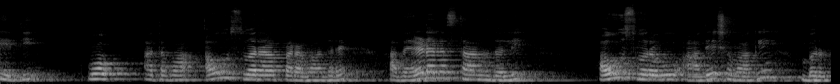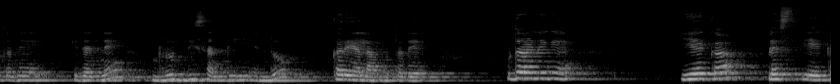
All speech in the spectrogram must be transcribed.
ರೀತಿ ಒ ಅಥವಾ ಔ ಸ್ವರ ಪರವಾದರೆ ಅವೆರಡರ ಸ್ಥಾನದಲ್ಲಿ ಔ ಸ್ವರವು ಆದೇಶವಾಗಿ ಬರುತ್ತದೆ. ಇದನ್ನೇ ವೃದ್ಧಿ ಸಂಧಿ ಎಂದು ಕರೆಯಲಾಗುತ್ತದೆ. ಉದಾಹರಣೆಗೆ ಏಕ ಪ್ಲಸ್ ಏಕ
